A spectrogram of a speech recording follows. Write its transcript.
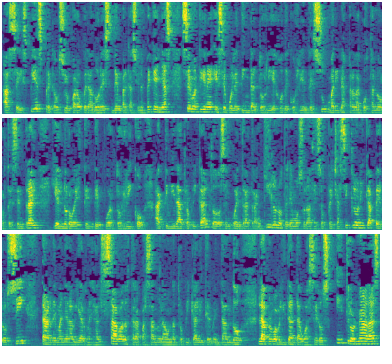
a 6 pies. Precaución para operadores de embarcaciones pequeñas. Se mantiene ese boletín de alto riesgo de corrientes submarinas para la costa norte central y el noroeste de Puerto Rico. Actividad tropical, todo se encuentra tranquilo, no tenemos zonas de sospecha ciclónica, pero sí tarde mañana viernes al sábado estará pasando la onda tropical incrementando la probabilidad de aguaceros y tronadas,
